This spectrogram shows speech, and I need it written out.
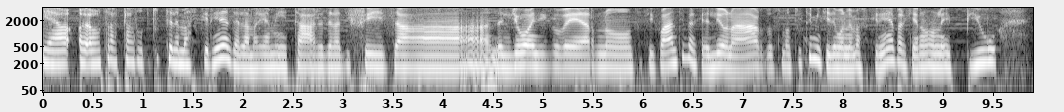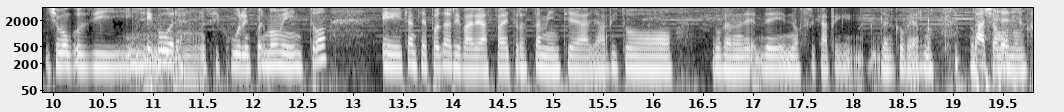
E ho, ho trattato tutte le mascherine della Marina Militare, della difesa, degli uomini di governo, tutti quanti, perché Leonardo, insomma, tutti mi chiedevano le mascherine perché erano le più, diciamo così, Sicure. mm, sicure in quel momento. E tant'è poi da arrivare a fare i trattamenti agli abito dei, nostri capi del governo. Facciamo Pazzesco.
